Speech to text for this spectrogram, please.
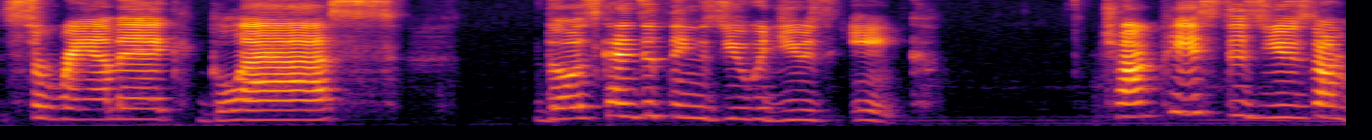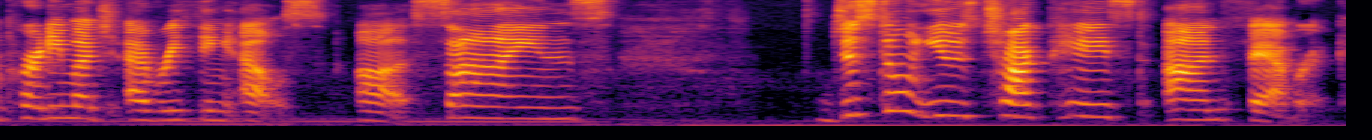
ceramic, glass, those kinds of things you would use ink. Chalk paste is used on pretty much everything else. Uh, signs. Just don't use chalk paste on fabric.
